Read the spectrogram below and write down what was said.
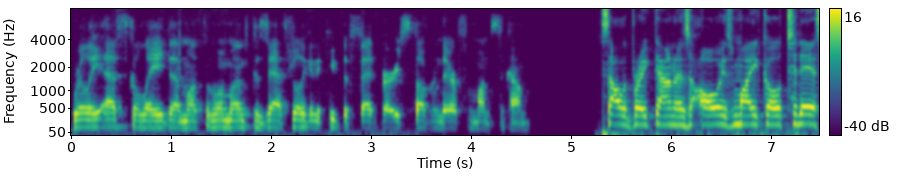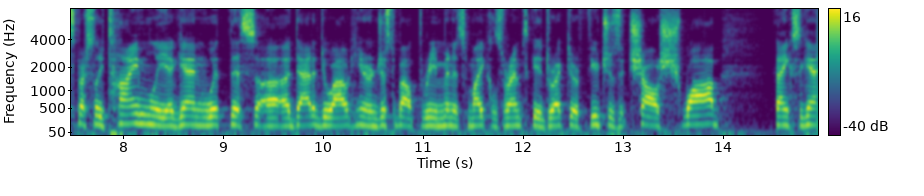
really escalate uh, month over month because that's really going to keep the Fed very stubborn there for months to come. Solid breakdown as always, Michael. Today, especially timely, again, with this uh, data due out here in just about three minutes. Michael Zarembski, Director of Futures at Charles Schwab. Thanks again.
